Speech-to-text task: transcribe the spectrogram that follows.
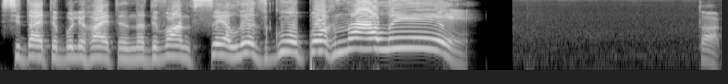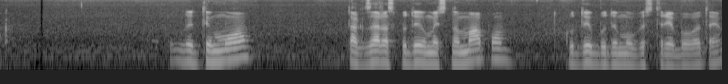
Сідайте, бо лягайте на диван. Все, let's go! Погнали! Так. Летимо. Так, зараз подивимось на мапу, куди будемо вистрибувати.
